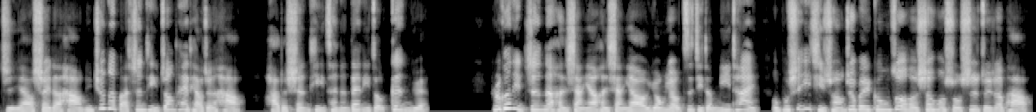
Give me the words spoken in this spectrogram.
只要睡得好，你就能把身体状态调整好，好的身体才能带你走更远。如果你真的很想要、很想要拥有自己的 me time，我不是一起床就被工作和生活琐事追着跑。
